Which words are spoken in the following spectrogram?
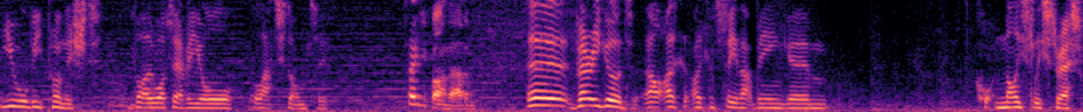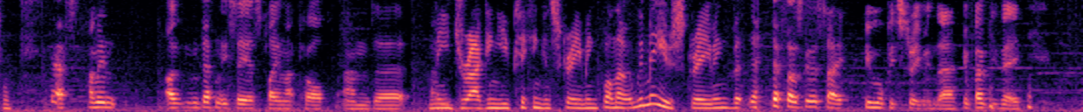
you will be punished by whatever you're latched onto. how did you find that Adam? Uh, very good. I, I, I can see that being um, quite nicely stressful. Yes, I mean, I can definitely see us playing that co-op, and uh, Me dragging you, kicking and screaming. Well, no, be me who's screaming, but I was going to say who will be screaming there. It won't be me.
